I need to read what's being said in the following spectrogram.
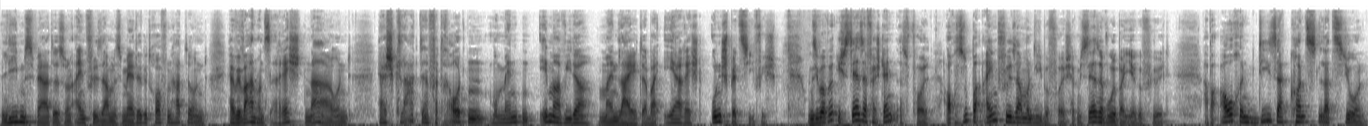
liebenswertes und einfühlsames Mädel getroffen hatte und ja, wir waren uns recht nahe und ja, ich klagte in vertrauten Momenten immer wieder mein Leid, aber eher recht unspezifisch. Und sie war wirklich sehr, sehr verständnisvoll, auch super einfühlsam und liebevoll. Ich habe mich sehr, sehr wohl bei ihr gefühlt. Aber auch in dieser Konstellation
